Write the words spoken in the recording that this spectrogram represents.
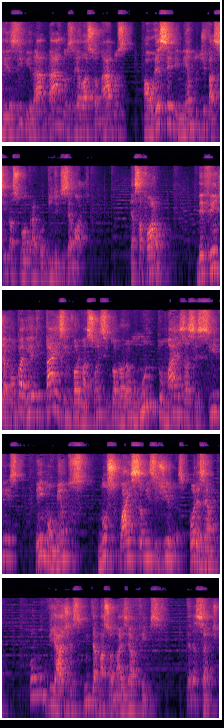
e exibirá dados relacionados ao recebimento de vacinas contra a Covid-19. Dessa forma, defende a companhia que tais informações se tornarão muito mais acessíveis em momentos nos quais são exigidas, por exemplo, como viagens internacionais e afins. Interessante.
